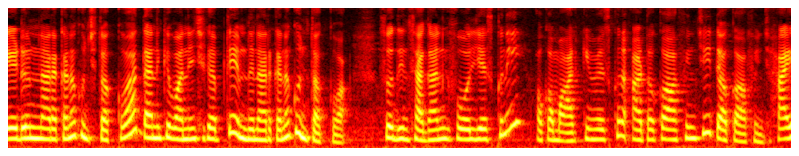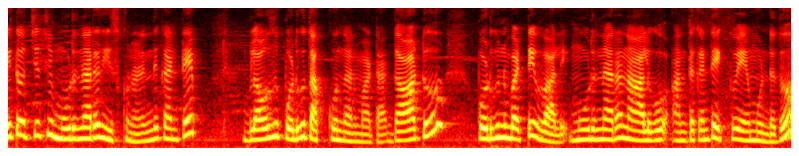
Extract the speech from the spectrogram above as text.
ఏడున్నర కన్నా కొంచెం తక్కువ. దానికి వన్ ఇంచ్ కప్పితే ఎనిమిదిన్నర కన్నా కొంచెం తక్కువ. సో దీన్ని సగానికి ఫోల్డ్ చేసుకుని ఒక మార్కింగ్ వేసుకుని అటు ఒక హాఫ్ ఇంచ్ ఇటు ఒక హాఫ్ ఇంచ్. హైట్ వచ్చేసి మూడున్నర తీసుకున్నాను. ఎందుకంటే బ్లౌజ్ పొడుగు తక్కువ ఉందనమాట డాటు పొడుగుని బట్టి ఇవ్వాలి. మూడున్నర నాలుగు అంతకంటే ఎక్కువ ఏమి ఉండదు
